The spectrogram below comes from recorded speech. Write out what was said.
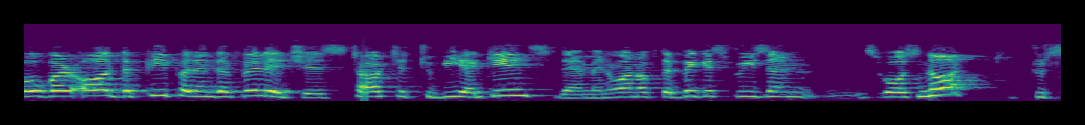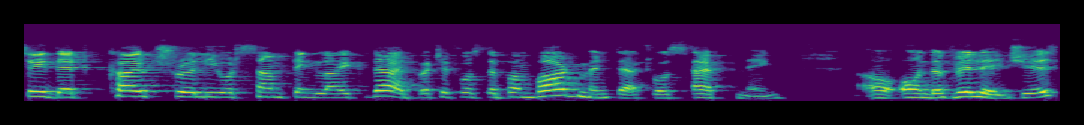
overall, the people in the villages started to be against them. And one of the biggest reasons was not to say that culturally or something like that, but it was the bombardment that was happening uh, on the villages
